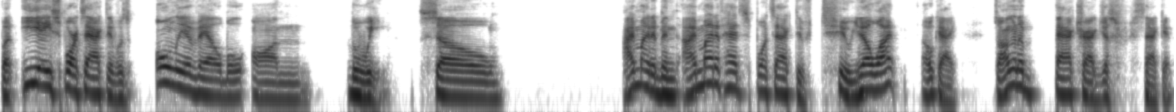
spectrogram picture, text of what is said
but EA Sports Active was only available on the Wii. So I might have been, I might have had Sports Active too. You know what? Okay. So I'm going to backtrack just for a second.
